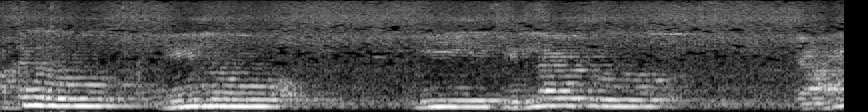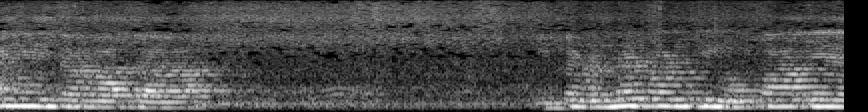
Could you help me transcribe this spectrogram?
అసలు నేను ఈ జిల్లాకు జాయిన్ అయిన తర్వాత ఇక్కడ ఉన్నటువంటి ఉపాధ్యాయ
